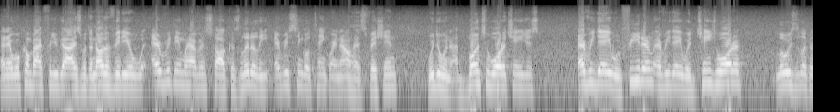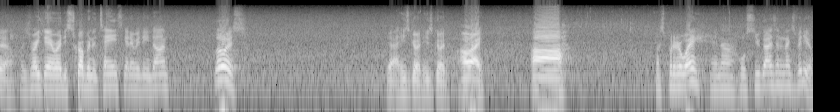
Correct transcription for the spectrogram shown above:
and then we'll come back for you guys with another video with everything we have in stock because literally every single tank right now has fish in. We're doing a bunch of water changes. Every day we feed them, every day we change water. Louis, look at him. He's right there already scrubbing the tanks, getting everything done. Louis. Yeah, he's good. He's good. All right. Uh, let's put it away, and uh, we'll see you guys in the next video.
